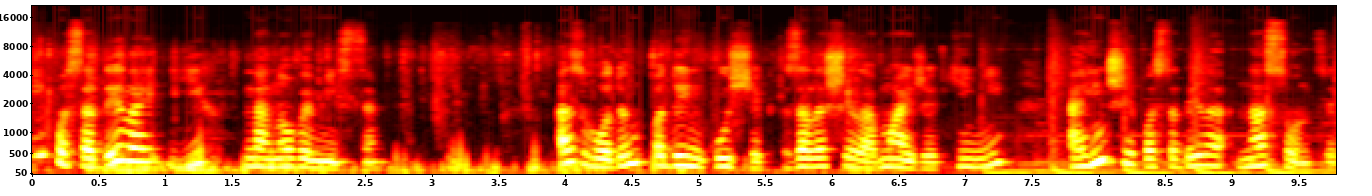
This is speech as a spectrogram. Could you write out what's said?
і посадила їх на нове місце. А згодом один кущик залишила майже в тіні, а інший посадила на сонце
